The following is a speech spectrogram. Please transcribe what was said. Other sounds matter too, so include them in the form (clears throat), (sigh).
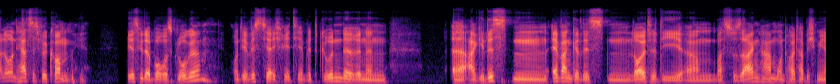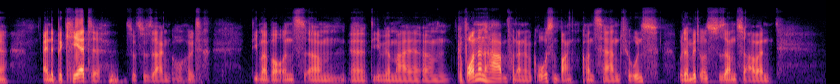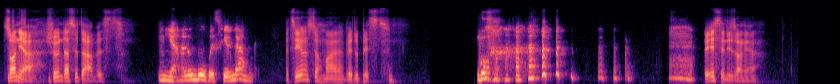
Hallo und herzlich willkommen. Hier ist wieder Boris Gloge und ihr wisst ja, ich rede hier mit Gründerinnen, äh, Agilisten, Evangelisten, Leute, die ähm, was zu sagen haben. Und heute habe ich mir eine Bekehrte sozusagen geholt, die mal bei uns, ähm, äh, die wir mal ähm, gewonnen haben von einem großen Bankenkonzern für uns oder mit uns zusammenzuarbeiten. Sonja, schön, dass du da bist. Ja, hallo Boris, vielen Dank. Erzähl uns doch mal, wer du bist. (laughs) Wer ist denn die Sonja?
